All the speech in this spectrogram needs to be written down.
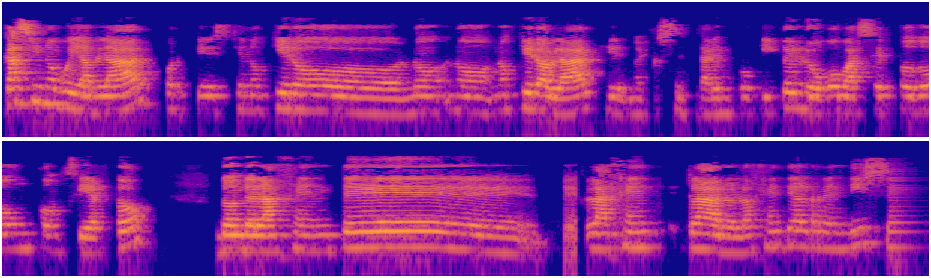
casi no voy a hablar, porque es que no quiero, no, no, no quiero hablar, que me presentaré un poquito y luego va a ser todo un concierto donde la gente, la gente, claro, la gente al rendirse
